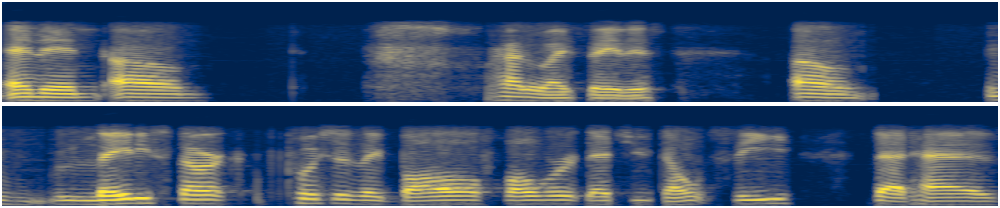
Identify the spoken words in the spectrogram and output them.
And then, um, how do I say this? Um, Lady Stark pushes a ball forward that you don't see that has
